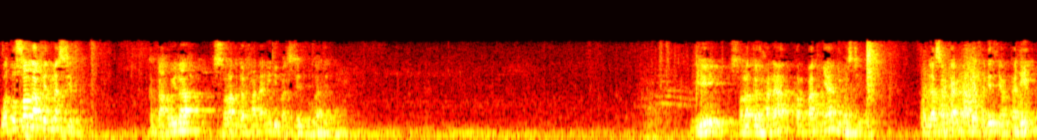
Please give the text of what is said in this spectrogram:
Waktu salat di masjid Ketahuilah sholat gerhana ini di masjid bukan di rumah. Jadi sholat gerhana tempatnya di masjid. Berdasarkan hadis-hadis yang tadi,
